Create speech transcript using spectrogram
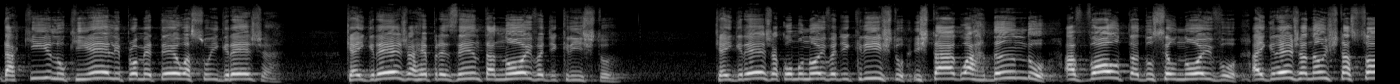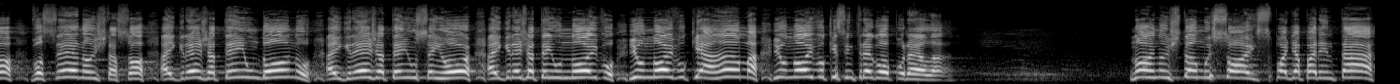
daquilo que ele prometeu à sua igreja, que a igreja representa a noiva de Cristo, que a igreja, como noiva de Cristo, está aguardando a volta do seu noivo. A igreja não está só, você não está só. A igreja tem um dono, a igreja tem um Senhor, a igreja tem um noivo, e o noivo que a ama, e o noivo que se entregou por ela. Nós não estamos sós, pode aparentar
